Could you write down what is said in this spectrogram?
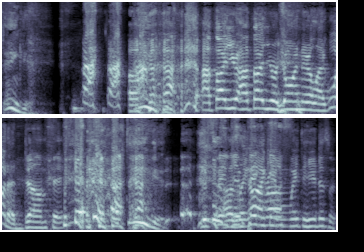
Dang it. I thought you I thought you were going there like what a dumb pick. Dang it. I was like, oh, I can't wait to hear this one.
